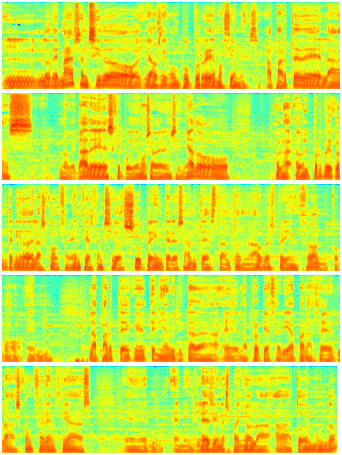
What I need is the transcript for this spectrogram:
lo demás han sido, ya os digo, un pupurri de emociones. Aparte de las novedades que podíamos haber enseñado o, el propio contenido de las conferencias que han sido súper interesantes tanto en la Experience Zone como en la parte que tenía habilitada eh, la propia feria para hacer las conferencias en, inglés y en español a, todo el mundo.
